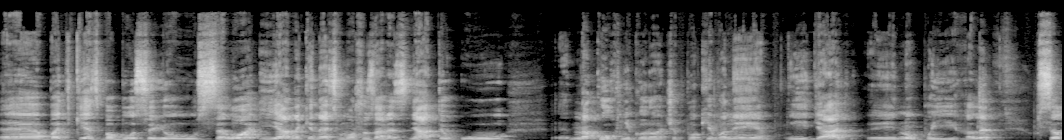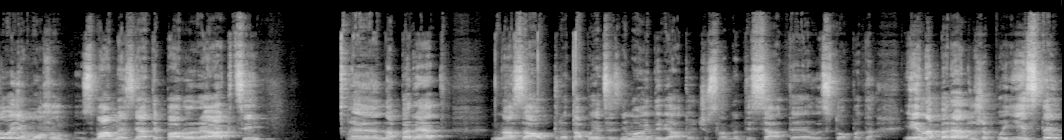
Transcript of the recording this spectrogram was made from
е, батьки з бабусею у село, і я на кінець можу зараз зняти у, на кухні, коротше, поки вони їдять. е, ну, поїхали. В село я можу з вами зняти пару реакцій е, наперед. На завтра, та, бо я це знімаю 9 числа, на 10 листопада. І наперед уже поїсти,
